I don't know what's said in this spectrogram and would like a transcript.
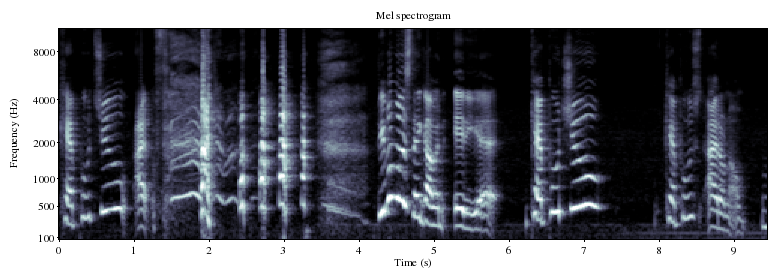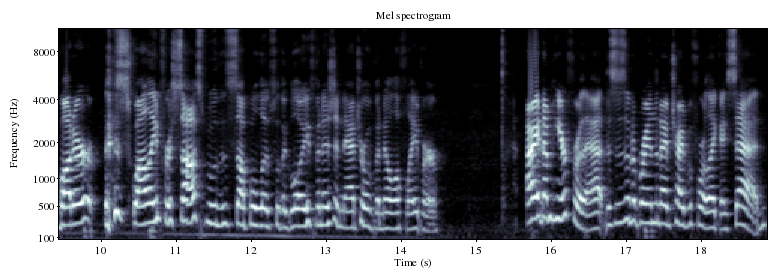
Capuchu? I, People must think I'm an idiot. Capuchu? Capuch? I don't know. Butter, squalene for soft, smooth, and supple lips with a glowy finish and natural vanilla flavor. All right, I'm here for that. This isn't a brand that I've tried before, like I said.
